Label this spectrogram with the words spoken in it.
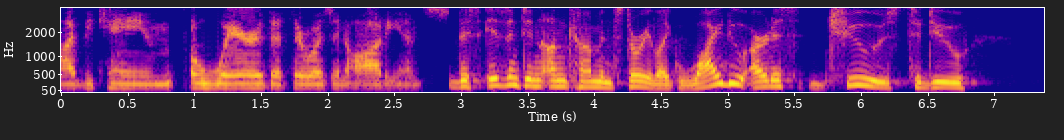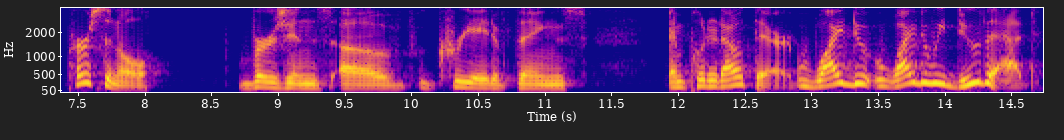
I became aware that there was an audience. This isn't an uncommon story. Like, why do artists choose to do personal versions of creative things and put it out there? Why do why do we do that?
